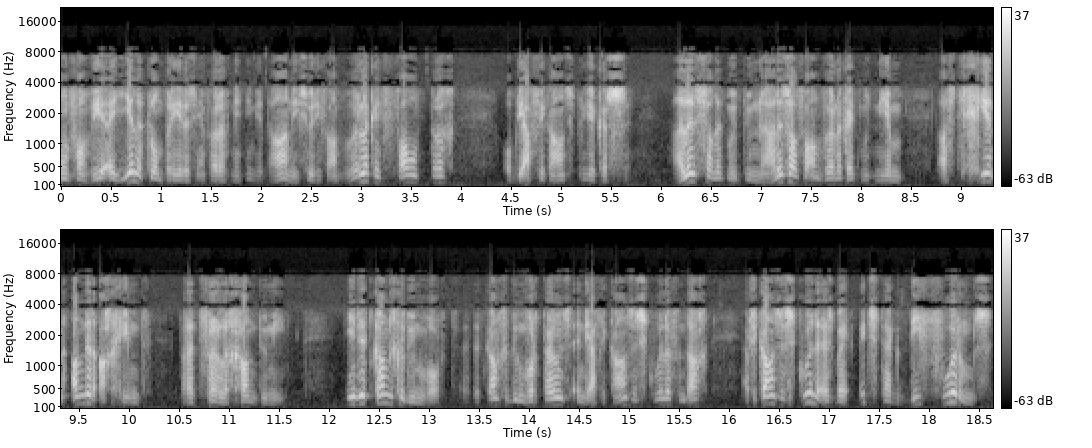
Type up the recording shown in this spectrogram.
om vanweë 'n hele klomp redes eenvoudig net nie meer daar nie. So die verantwoordelikheid val terug op die Afrikaanssprekers Hulle sal dit moet doen. Hulle sal verantwoordelikheid moet neem. Daar's geen ander agent wat dit vir hulle gaan doen nie. En dit kan gedoen word. Dit kan gedoen word trouens in die Afrikaanse skole vandag. Afrikaanse skole is by uitstek die forums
